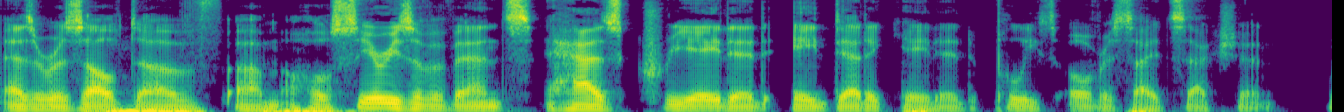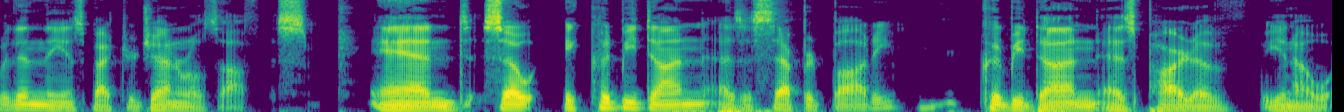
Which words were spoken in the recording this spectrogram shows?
as a result of um, a whole series of events, has created a dedicated police oversight section within the inspector general's office. And so it could be done as a separate body, could be done as part of, you know,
